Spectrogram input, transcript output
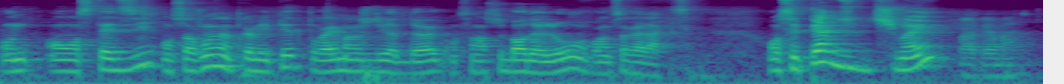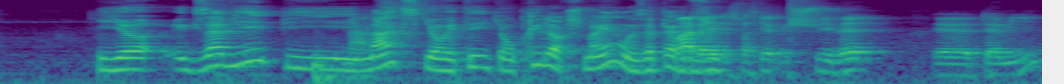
on, on s'était dit, on se rejoint dans le premier pit pour aller manger des hot dogs. On s'en sur le bord de l'eau, on va prendre ça relax. On s'est perdu du chemin. Ouais, vraiment. Il y a Xavier puis Max. Max. qui ont été, qui ont pris leur chemin. On les a perdus. Ouais, ben, c'est parce que je suivais euh, Tommy.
